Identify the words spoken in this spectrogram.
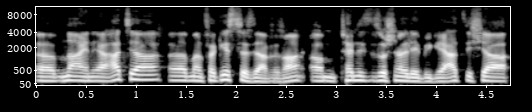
Ähm, nein, er hat ja, äh, man vergisst es ja immer, ähm, Tennis ist so schnelllebig. Er hat sich ja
